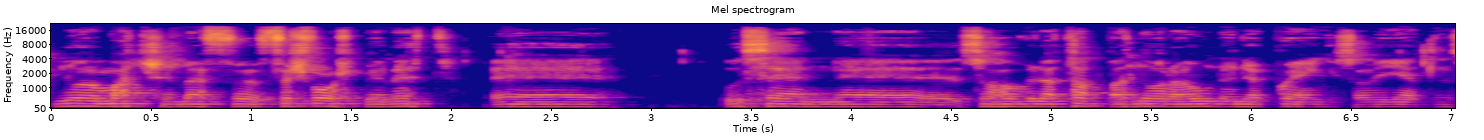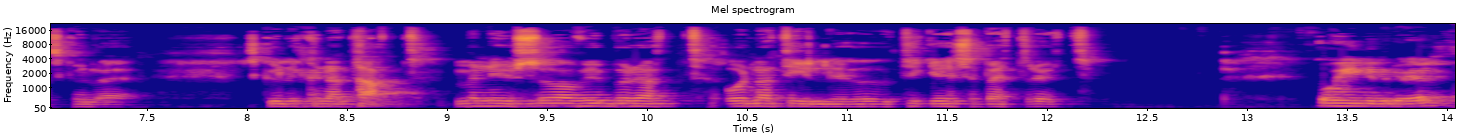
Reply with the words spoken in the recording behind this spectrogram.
några matcher med för, försvarsspelet. Eh, och sen eh, så har vi väl tappat några onödiga poäng som vi egentligen skulle, skulle kunna tagit. Men nu så har vi börjat ordna till det och tycker det ser bättre ut. Och individuellt?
